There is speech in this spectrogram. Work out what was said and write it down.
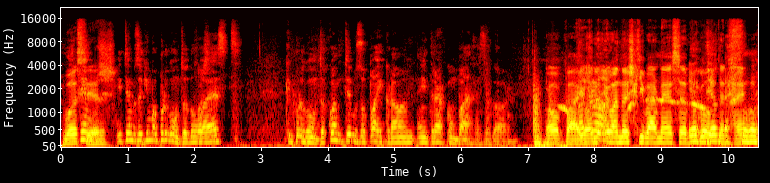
Boa cena. E temos aqui uma pergunta do West que pergunta: quando temos o Pai Crown a entrar com barras agora? Opa, eu ando, eu ando a esquivar-me a essa pergunta, não é?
